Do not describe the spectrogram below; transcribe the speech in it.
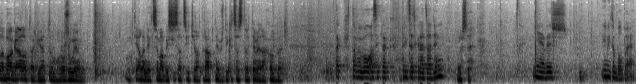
Lebo ak áno, tak ja tomu rozumiem. Ja len nechcem, aby si sa cítila trápne vždy, keď sa stretneme na chodbe. Tak to by bolo asi tak 30 krát za deň. Presne. Nie, vieš, je mi to blbé.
